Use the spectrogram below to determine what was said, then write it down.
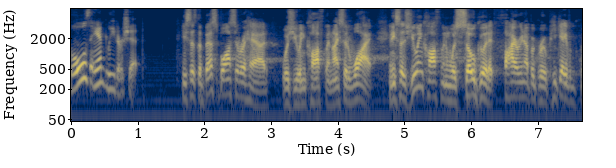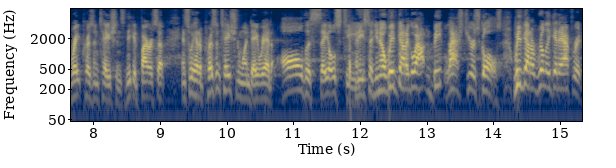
Goals and leadership. He says, the best boss I ever had was Ewing Kauffman. And I said, why? And he says, Ewing Kauffman was so good at firing up a group. He gave great presentations and he could fire us up. And so we had a presentation one day where we had all the sales team. And he said, you know, we've got to go out and beat last year's goals. We've got to really get after it.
